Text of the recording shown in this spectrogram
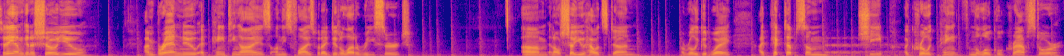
Today I'm going to show you, I'm brand new at painting eyes on these flies, but I did a lot of research. Um, and I'll show you how it's done a really good way. I picked up some cheap acrylic paint from the local craft store.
